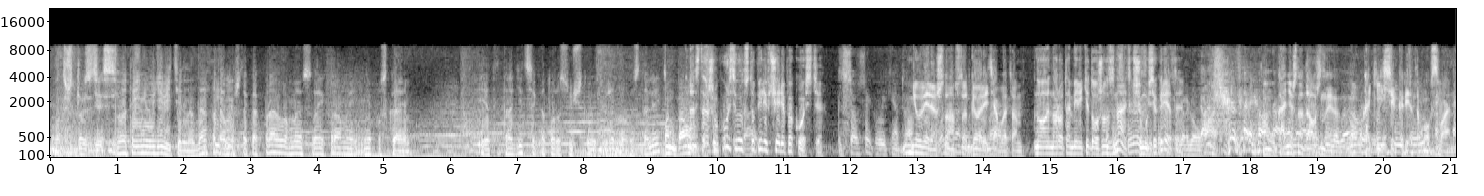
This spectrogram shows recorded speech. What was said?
Вот что здесь? Ну, это и не удивительно, да? Потому что, как правило, мы в свои храмы не пускаем. И это традиция, которая существует уже много столетий. На старшем курсе вы вступили в череп и кости. Не уверен, что нам стоит говорить об этом. Но народ Америки должен знать, к чему секреты. Ну, конечно, должны. Ну, какие секреты, бог с вами.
